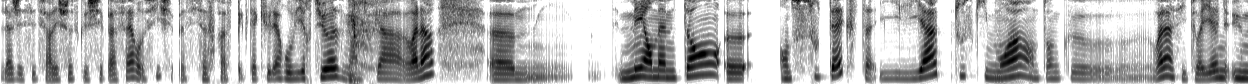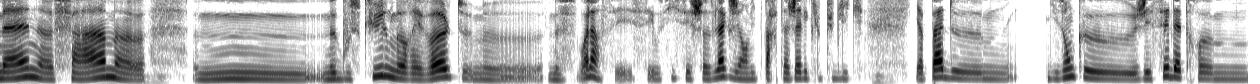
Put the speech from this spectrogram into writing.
Là, j'essaie de faire des choses que je sais pas faire aussi. Je sais pas si ça sera spectaculaire ou virtuose, mais en tout cas, voilà. Mais en même temps, en sous-texte, il y a tout ce qui, moi, en tant que voilà citoyenne humaine, femme, euh, me bouscule, me révolte, me, me voilà. C'est aussi ces choses-là que j'ai envie de partager avec le public. Il n'y a pas de, disons que j'essaie d'être, euh,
